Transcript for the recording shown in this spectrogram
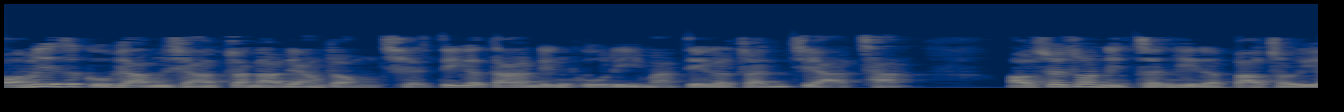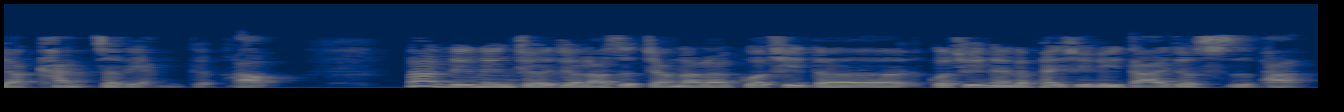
我们一只股票，我们想要赚到两种钱，第一个当然零股利嘛，第二个赚价差。哦，所以说你整体的报酬率要看这两个。好。那零零九九老师讲到了，过去的过去一年的配息率大概就十趴，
